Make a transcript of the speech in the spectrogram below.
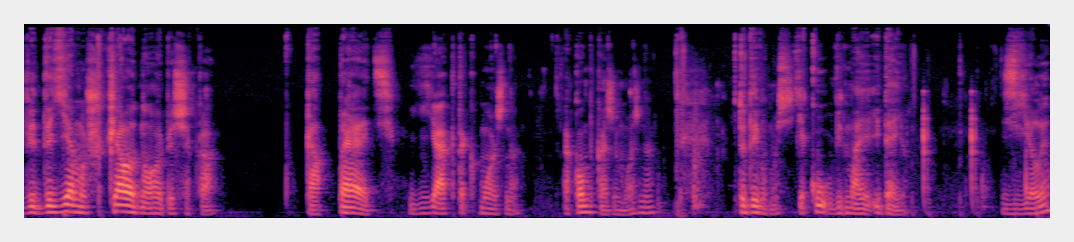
Віддаємо ще одного пішака. Капець, як так можна? А комп каже, можна. То дивимось, яку він має ідею. З'їли,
